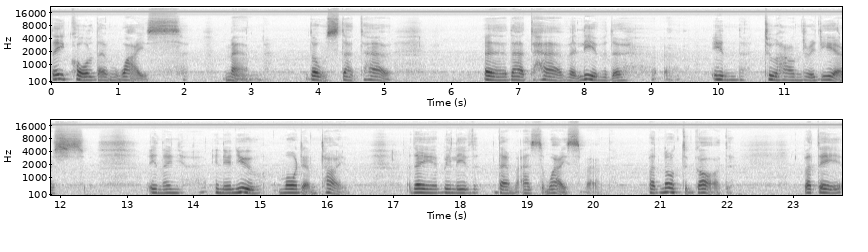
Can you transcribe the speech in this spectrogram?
they call them wise men, those that have uh, that have lived uh, in 200 years in a, in a new modern time. They believe them as wise men, but not God. But they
